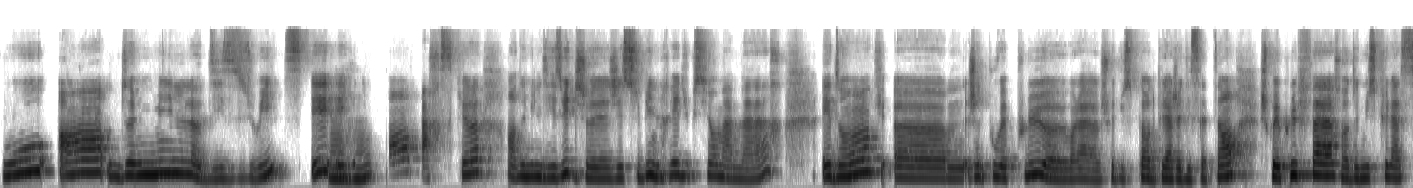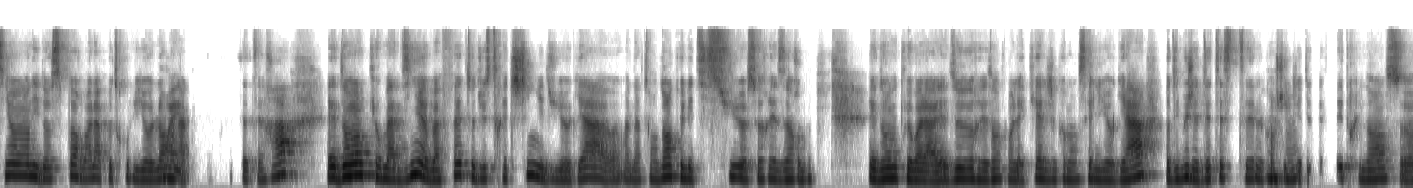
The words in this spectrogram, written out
coup, en 2018 et Mhm. également parce que en 2018, je- j'ai subi une réduction mammaire. Et donc, euh, je ne pouvais plus, euh, voilà, je fais du sport depuis l'âge de 17 ans, je pouvais plus faire de musculation ni de sport, voilà, un peu trop violent, Ouais. Etc. Et donc, on m'a dit, bah, faites du stretching et du yoga euh, en attendant que les tissus euh, se résorbent. Et donc, euh, voilà, les deux raisons pour lesquelles j'ai commencé le yoga. Au début, j'ai détesté, mais quand je dis que Mhm. j'ai détesté Prudence, je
